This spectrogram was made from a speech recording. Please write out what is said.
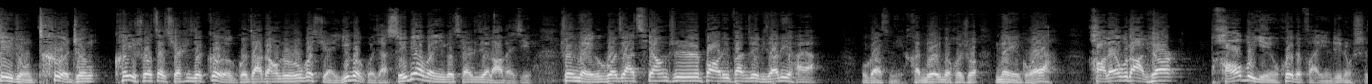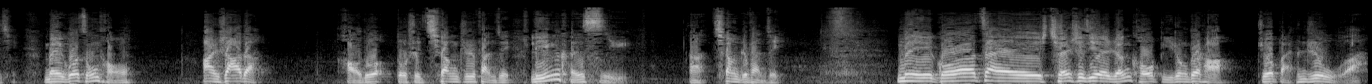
这种特征可以说在全世界各个国家当中，如果选一个国家，随便问一个全世界老百姓，说哪个国家枪支暴力犯罪比较厉害啊？我告诉你，很多人都会说美国呀。好莱坞大片毫不隐晦地反映这种事情。美国总统暗杀的好多都是枪支犯罪，林肯死于啊枪支犯罪。美国在全世界人口比重多少？只有百分之五啊！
